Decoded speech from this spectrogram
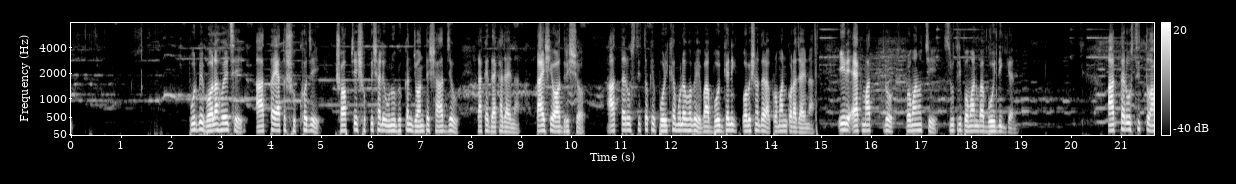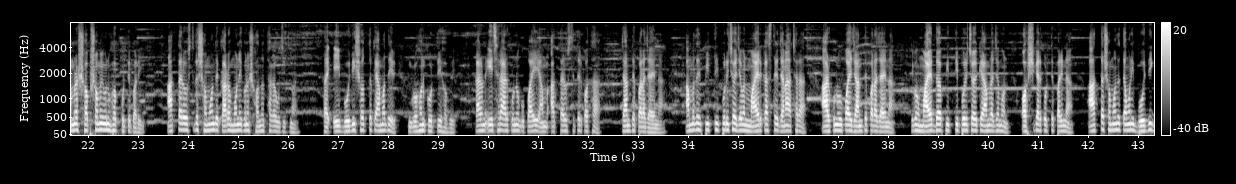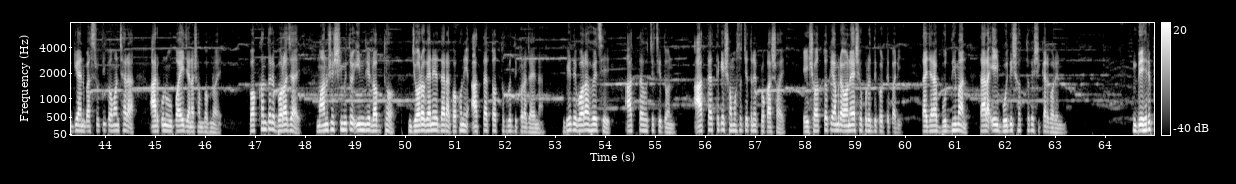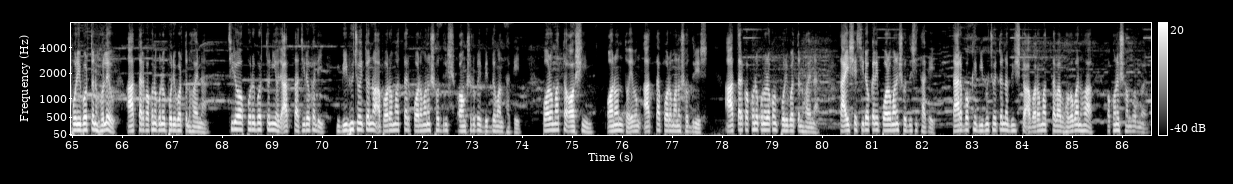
পূর্বে বলা হয়েছে, আত্মা এত সূক্ষ্ম যে, সবচেয়ে শক্তিশালী অনুবীক্ষণ যন্ত্রের সাহায্যেও তাকে দেখা যায় না, তাই সে অদৃশ্য। আত্মার অস্তিত্বকে পরীক্ষামূলকভাবে বা বৈজ্ঞানিক গবেষণা দ্বারা প্রমাণ করা যায় না। এর একমাত্র প্রমাণ হচ্ছে শ্রুতি প্রমাণ বা বৈদিক জ্ঞান। আত্মার অস্তিত্ব আমরা সবসময় অনুভব করতে পারি। আত্মার অস্তিত্ব সম্বন্ধে কারও মনে কোনো সন্দেহ থাকা উচিত নয়। তাই এই বৈদিক সত্যকে আমাদের গ্রহণ করতেই হবে। কারণ এছাড়া আর কোনো উপায়ে আত্মার অস্তিত্বের কথা জানতে পারা যায় না। আমাদের পিতৃ পরিচয় যেমন মায়ের কাছ থেকে জানা ছাড়া আর কোনো উপায় জানতে পারা যায় না এবং মায়ের দেওয়া পিতৃ পরিচয়কে আমরা যেমন অস্বীকার করতে পারি না, আত্মা সম্বন্ধে তেমনই বৈদিক জ্ঞান বা শ্রুতি প্রমাণ ছাড়া আর কোনো উপায়ে জানা সম্ভব নয়। পক্ষান্তরে বলা যায়, মানুষের সীমিত ইন্দ্রিয় লব্ধ জড় জ্ঞানের দ্বারা কখনোই আত্মার তত্ত্ব উপলব্ধি করা যায় না। বেদে বলা হয়েছে, আত্মা হচ্ছে চেতন। আত্মার থেকে সমস্ত চেতনের প্রকাশ হয়। এই সত্যকে আমরা অনায়াসে উপলব্ধি করতে পারি। তাই যারা বুদ্ধিমান, তারা এই বৈদিক সত্যকে স্বীকার করেন। দেহের পরিবর্তন হলেও আত্মার কখনো কোনো পরিবর্তন হয় না। চির অপরিবর্তনীয় আত্মা চিরকালই বিভু চৈতন্য পরমাত্মার পরমাণু সদৃশ অংশরূপে বিদ্যমান থাকে। পরমাত্মা অসীম, অনন্ত এবং আত্মা পরমাণু সদৃশ। আত্মার কখনো কোনো রকম পরিবর্তন হয় না। তাই সে চিরকালই পরমাণু সদৃশই থাকে। তার পক্ষে বিভু চৈতন্য বিশিষ্ট পরমাত্মা বা ভগবান হওয়া কখনোই সম্ভব নয়।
